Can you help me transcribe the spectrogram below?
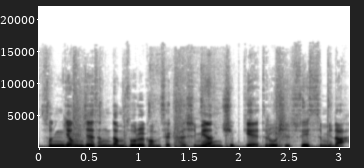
손경제 상담소를 검색하시면 쉽게 들어오실 수 있습니다.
